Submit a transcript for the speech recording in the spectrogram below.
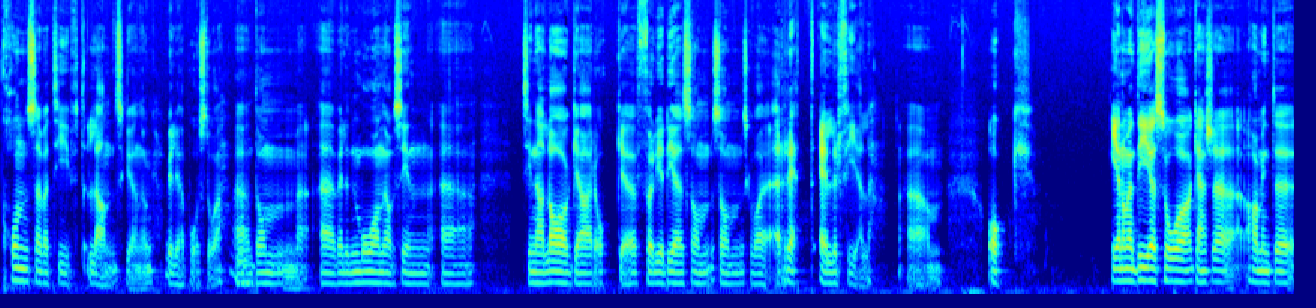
konservativt land skulle jag nog vilja påstå. Mm. De är väldigt måna av sin, sina lagar och följer det som, som ska vara rätt eller fel. Ehm, och genom det så kanske har de inte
